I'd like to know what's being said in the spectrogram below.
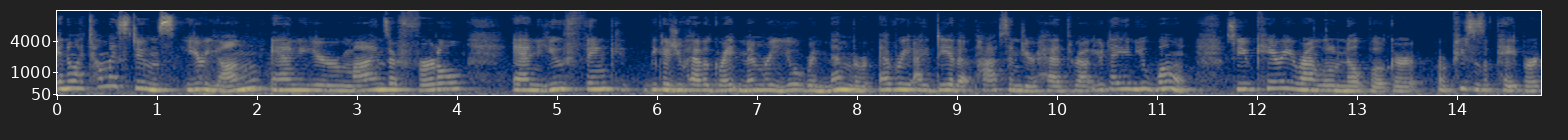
you know, I tell my students, you're young and your minds are fertile, and you think because you have a great memory, you'll remember every idea that pops into your head throughout your day, and you won't. So you carry around a little notebook or, or pieces of paper,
